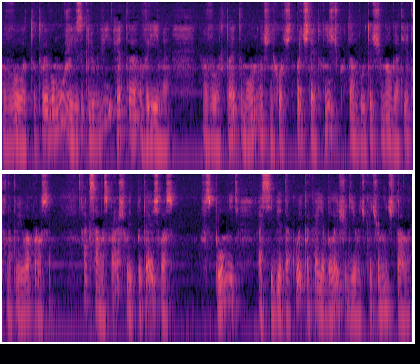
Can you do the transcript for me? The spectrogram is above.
Вот. У твоего мужа язык любви – это время. Вот. Поэтому он очень хочет. Прочитай эту книжечку, там будет очень много ответов на твои вопросы. Оксана спрашивает, пытаюсь вас вспомнить о себе такой, какая я была еще девочка, о чем мечтала.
